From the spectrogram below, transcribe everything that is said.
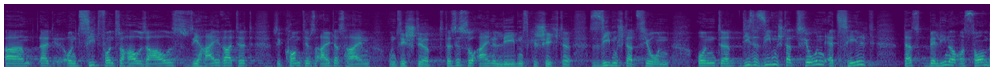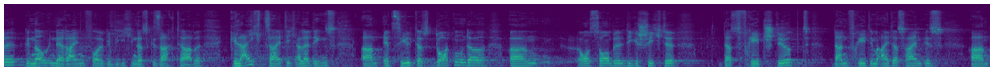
und zieht von zu Hause aus, sie heiratet, sie kommt ins Altersheim und sie stirbt. Das ist so eine Lebensgeschichte, sieben Stationen. Und äh, diese sieben Stationen erzählt das Berliner Ensemble genau in der Reihenfolge, wie ich Ihnen das gesagt habe. Gleichzeitig allerdings ähm, erzählt das Dortmunder ähm, Ensemble die Geschichte, dass Fred stirbt, dann Fred im Altersheim ist ähm,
